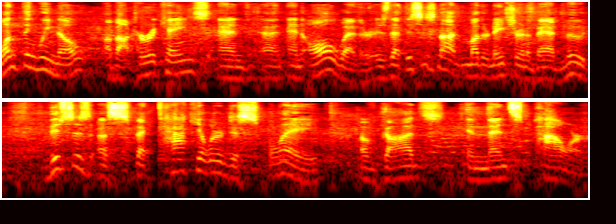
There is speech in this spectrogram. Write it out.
One thing we know about hurricanes and, and, and all weather is that this is not Mother Nature in a bad mood. This is a spectacular display of God's immense power.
